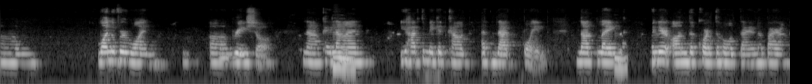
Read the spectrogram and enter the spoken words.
um, one over one um, ratio na kailangan you have to make it count at that point. Not like Mm. when you're on the court the whole time na parang,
